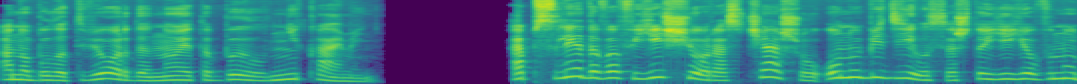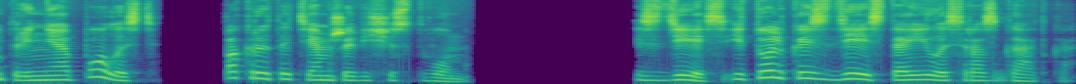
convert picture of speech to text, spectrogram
Оно было твердо, но это был не камень. Обследовав еще раз чашу, он убедился, что ее внутренняя полость покрыта тем же веществом. Здесь и только здесь таилась разгадка.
